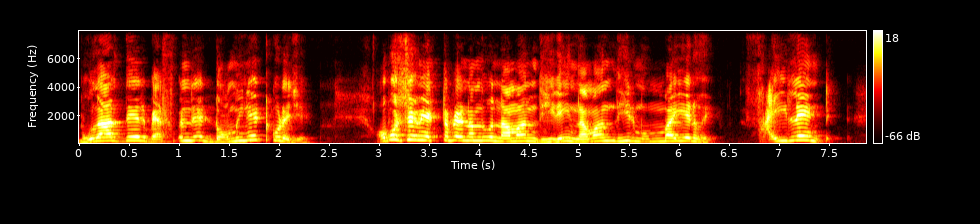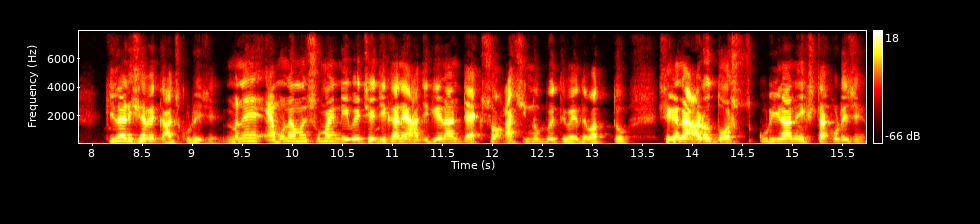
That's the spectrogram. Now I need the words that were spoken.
বোলারদের ব্যাটসম্যানদের ডমিনেট করেছে। অবশ্যই আমি একটা প্লেয়ার নাম দেবো নামান ধীর এই নামান ধীর মুম্বাইয়ের হয়ে সাইলেন্ট কিলার হিসাবে কাজ করেছে। মানে এমন এমন সময় নেমেছে যেখানে আজকের রানটা একশো আশি নব্বই থেমে যেতে পারতো। সেখানে আরও দশ কুড়ি রান এক্সট্রা করেছে।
